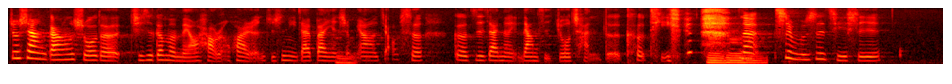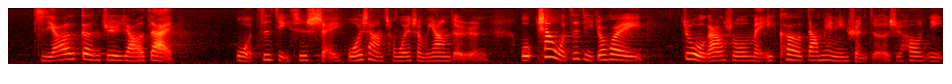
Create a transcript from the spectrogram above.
就像刚刚说的，其实根本没有好人坏人，只是你在扮演什么样的角色，各自在那里量子纠缠的课题。那是不是其实只要更聚焦在我自己是谁，我想成为什么样的人？我像我自己就会，就我刚刚说，每一刻当面临选择的时候，你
